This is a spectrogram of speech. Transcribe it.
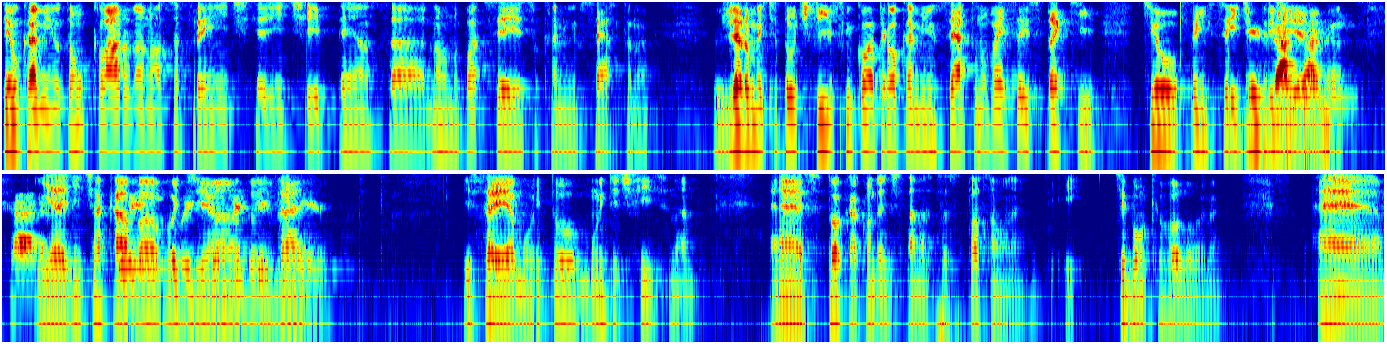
tem um caminho tão claro na nossa frente que a gente pensa, não, não pode ser esse o caminho certo, né? Geralmente é tão difícil encontrar o caminho certo, não vai ser isso daqui que eu pensei de Exatamente, primeira, né? Cara. E a gente acaba foi, rodeando foi e, velho, mesmo. isso aí é muito, muito difícil, né? É, se tocar quando a gente está nessa situação, né? E que bom que rolou, né? É...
